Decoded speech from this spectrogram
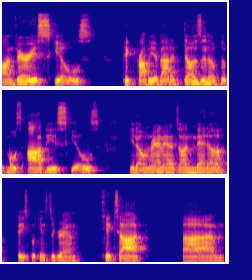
on various skills picked probably about a dozen of the most obvious skills, you know, and ran ads on Meta, Facebook, Instagram, TikTok, um,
